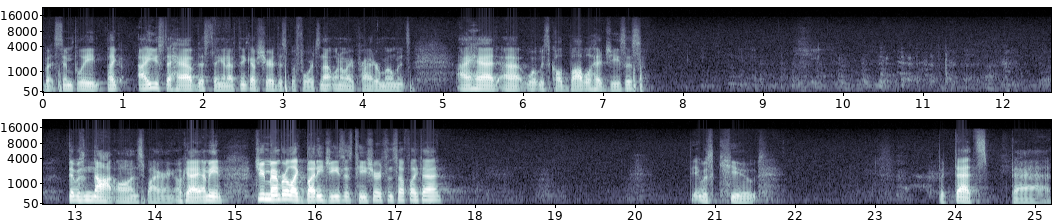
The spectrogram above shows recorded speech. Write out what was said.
but simply, like, I used to have this thing, and I think I've shared this before. It's not one of my prider moments. I had uh, what was called bobblehead Jesus. That was not awe inspiring, okay? I mean, do you remember like Buddy Jesus t shirts and stuff like that? It was cute but that's bad.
